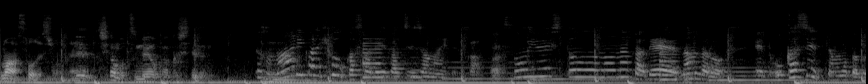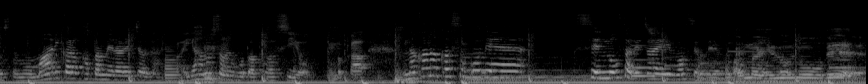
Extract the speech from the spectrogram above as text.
まあそうでしょうね。でしかも爪を隠してるんですだから周りから評価されがちじゃないですか、はい。そういう人の中でなんだろう、えっとおかしいって思ったとしても周りから固められちゃうじゃないですか「いやあの人のことは正しいよ」とか、なかなかそこで洗脳されちゃいますよね。あんな有能で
